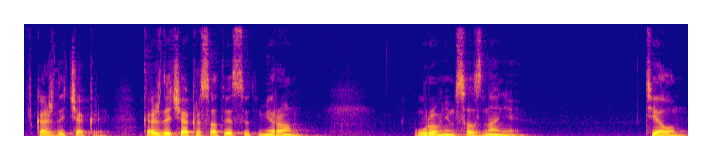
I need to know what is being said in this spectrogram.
в каждой чакре. Каждая чакра соответствует мирам, уровням сознания, телом,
